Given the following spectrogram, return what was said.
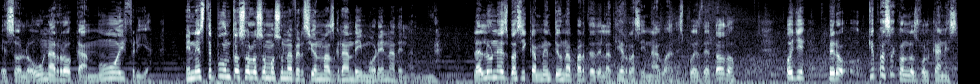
Es solo una roca muy fría. En este punto solo somos una versión más grande y morena de la Luna. La Luna es básicamente una parte de la Tierra sin agua, después de todo. Oye, pero ¿qué pasa con los volcanes?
